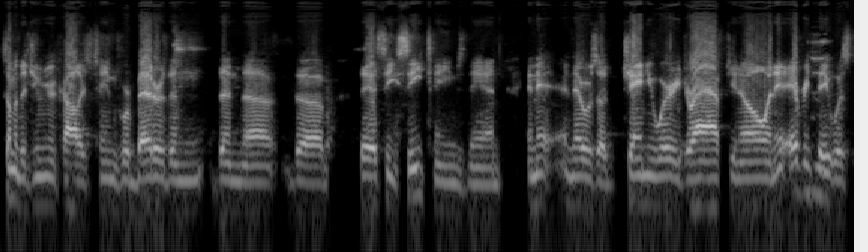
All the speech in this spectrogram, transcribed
some of the junior college teams were better than than the the, the SEC teams then and it, and there was a January draft, you know, and it, everything mm-hmm. was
